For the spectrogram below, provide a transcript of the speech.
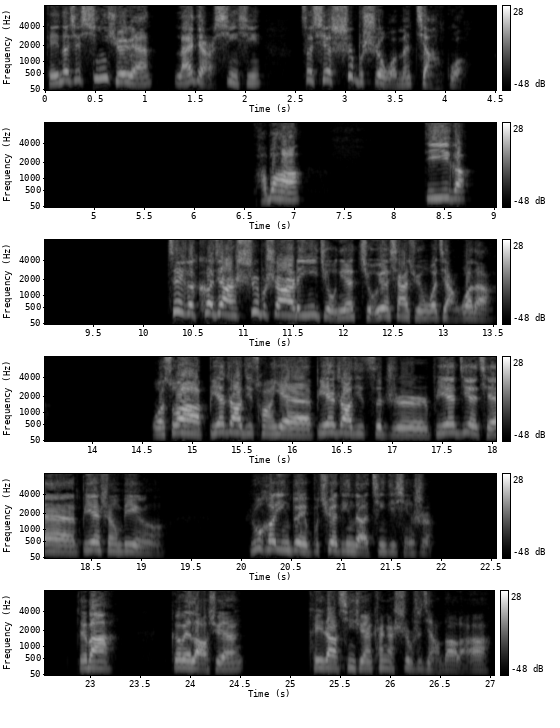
给那些新学员来点信心，这些是不是我们讲过？好不好？第一个，这个课件是不是二零一九年九月下旬我讲过的？我说别着急创业，别着急辞职，别借钱，别生病，如何应对不确定的经济形势，对吧？各位老学员，可以让新学员看看是不是讲到了啊？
